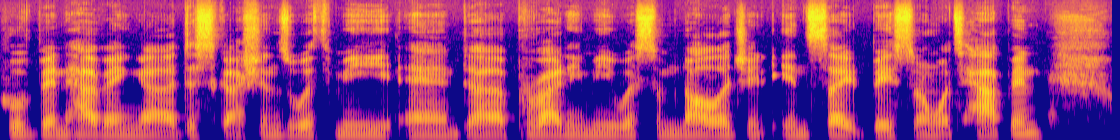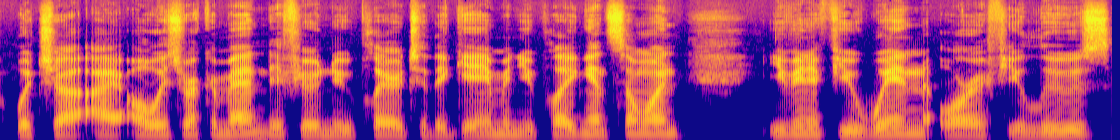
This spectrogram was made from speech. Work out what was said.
who've been having uh, discussions with me and uh, providing me with some knowledge and insight based on what's happened, which uh, I always recommend if you're a new player to the game and you play against someone, even if you win or if you lose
